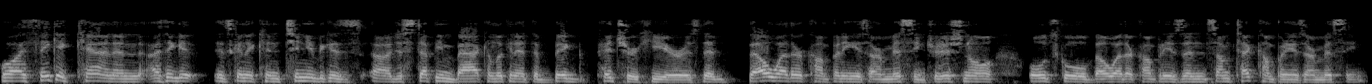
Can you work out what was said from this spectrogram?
Well, I think it can, and I think it, it's going to continue because uh, just stepping back and looking at the big picture here is that bellwether companies are missing. Traditional, old school bellwether companies and some tech companies are missing.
